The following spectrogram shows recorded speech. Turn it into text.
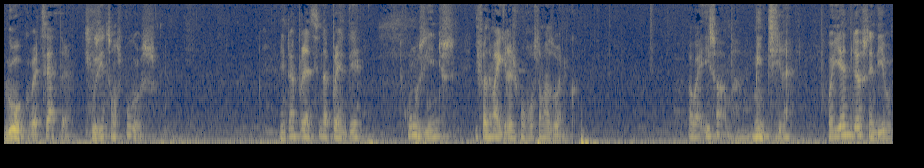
lucro, etc. Os índios são os puros. Então é preciso aprender com os índios e fazer uma igreja com rosto amazônico. Agora, isso é uma mentira. E me deu esse livro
